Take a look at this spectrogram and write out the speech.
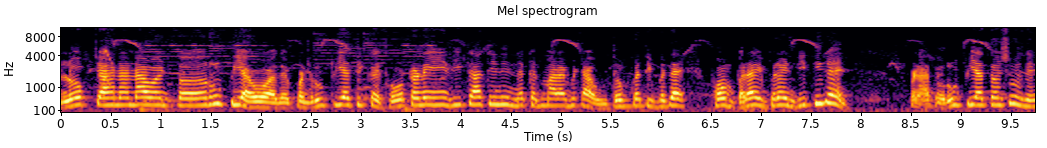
લોક ચાહના ના હોય તો રૂપિયા હોવા જોઈએ, પણ રૂપિયાથી કઈ દીતા જીતાતી નહીં નકદ મારા બેટા ઉદ્યોગપતિ બધાય ફોર્મ ભરાઈ ભરાઈને જીતી જાય ને. પણ આ તો રૂપિયા તો શું છે?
